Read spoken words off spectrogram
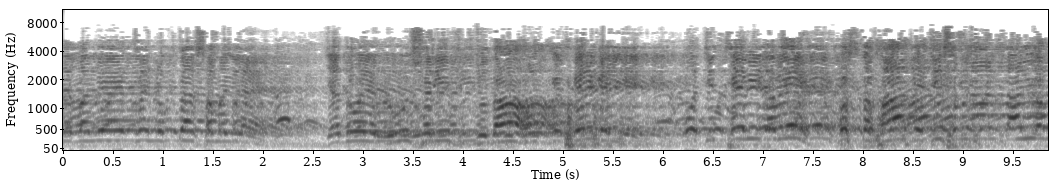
نے بندے اتنے نقطہ سمجھ لے۔ جدو یہ روح شریف جدا ہو کے پھر گئی ہے، وہ جتھے بھی رہے مستفا کے جسم تعلق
